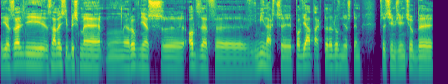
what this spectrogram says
jeżeli znaleźlibyśmy mm, również odzew w gminach czy powiatach, które również w tym przedsięwzięciu by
